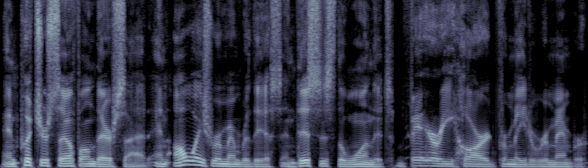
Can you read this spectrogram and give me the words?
and put yourself on their side. And always remember this and this is the one that's very hard for me to remember.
